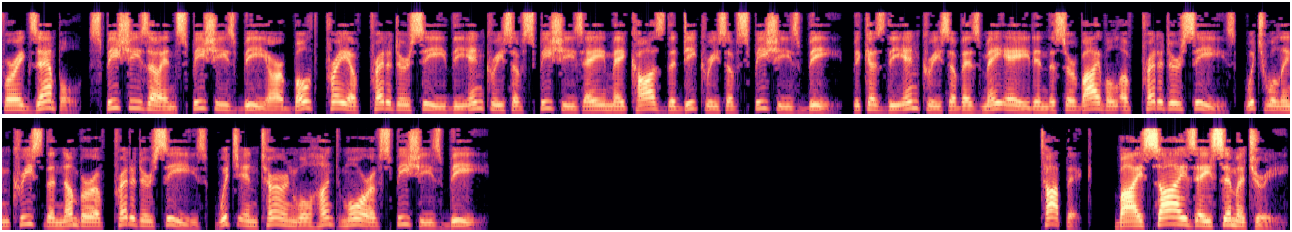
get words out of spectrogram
For example, species A and species B are both prey of predator C. The increase of species A may cause the decrease of species B, because the increase of As may aid in the survival of predator Cs, which will increase the number of predator Cs, which in turn will hunt more of species B. Topic: By size asymmetry.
